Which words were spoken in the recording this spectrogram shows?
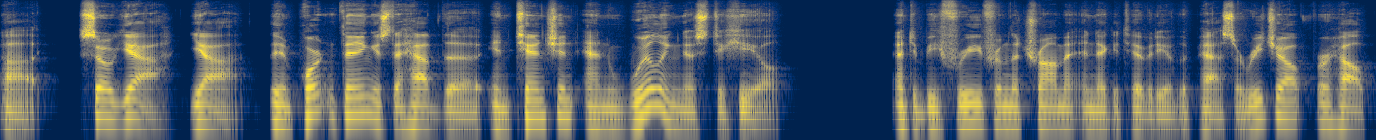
uh, so yeah, yeah. The important thing is to have the intention and willingness to heal and to be free from the trauma and negativity of the past. So reach out for help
